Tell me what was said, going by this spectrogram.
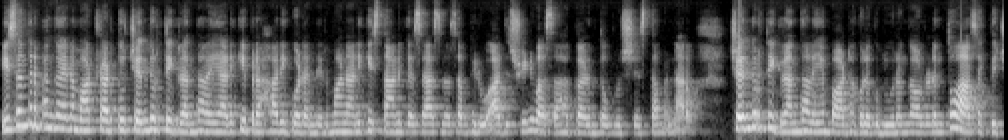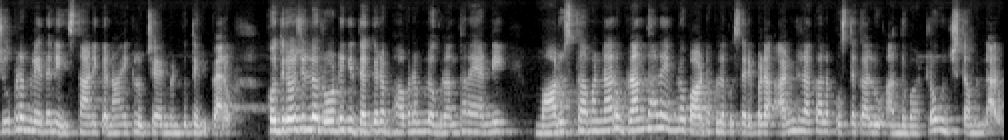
ఈ సందర్భంగా ఆయన మాట్లాడుతూ చందుర్తి గ్రంథాలయానికి ప్రహారీ గోడ నిర్మాణానికి స్థానిక శాసనసభ్యులు ఆది శ్రీనివాస్ సహకారంతో కృషి చేస్తామన్నారు. చందుర్తి గ్రంథాలయం పాఠకులకు దూరంగా ఉండడంతో ఆసక్తి చూపడం లేదని స్థానిక నాయకులు చైర్మన్కు తెలిపారు. కొద్ది రోజుల్లో రోడ్డుకి దగ్గర భవనంలో గ్రంథాలయాన్ని మారుస్తామన్నారు. గ్రంథాలయంలో పాఠకులకు సరిపడా అన్ని రకాల పుస్తకాలు అందుబాటులో ఉంచుతామన్నారు.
